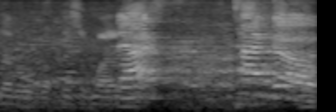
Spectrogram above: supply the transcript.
Pero sa ina, practice of my Next, tango.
